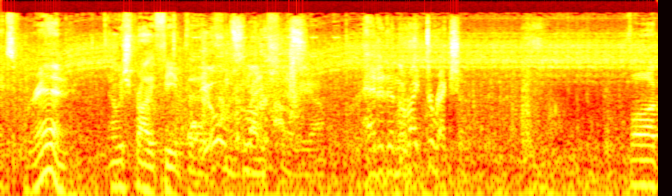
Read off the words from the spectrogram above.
Right, we're in. And we should probably feed the, feed the wrench. There we go. headed in the right direction. Fuck.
